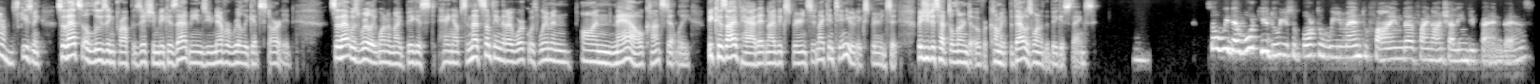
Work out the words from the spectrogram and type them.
Hmm. Excuse me. So that's a losing proposition because that means you never really get started. So that was really one of my biggest hangups. And that's something that I work with women on now constantly because I've had it and I've experienced it and I continue to experience it. But you just have to learn to overcome it. But that was one of the biggest things. Mm-hmm. So with the work you do, you support women to find financial independence.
